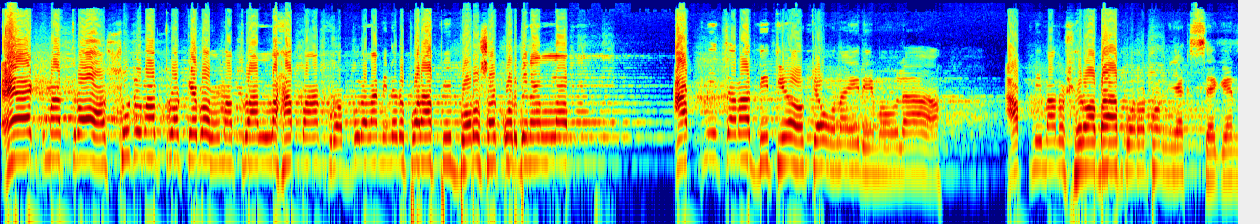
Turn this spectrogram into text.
একমাত্র, শুধুমাত্র, কেবলমাত্র আল্লাহ পাক রব্বুল আলমিনের উপর আপনি ভরসা করবেন আল্লাহ। আপনি ছাড়া দ্বিতীয় কেউ নাই রে মৌলা। আপনি মানুষের অভাব, অনটন, এক সেকেন্ড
